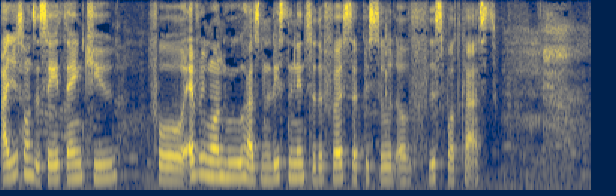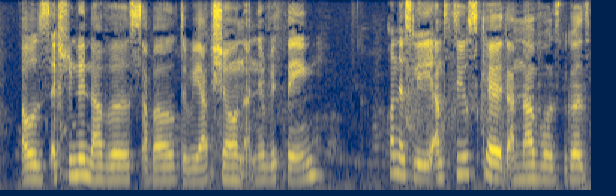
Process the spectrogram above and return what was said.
I just want to say thank you for everyone who has been listening to the first episode of this podcast. I was extremely nervous about the reaction and everything. Honestly, I'm still scared and nervous because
